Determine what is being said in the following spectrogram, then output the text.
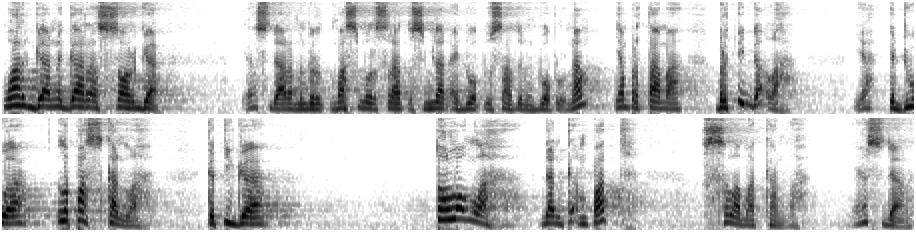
warga negara sorga. Ya, saudara menurut Mazmur 109 ayat 21 dan 26. Yang pertama, bertindaklah. Ya, kedua, lepaskanlah. Ketiga, tolonglah. Dan keempat, selamatkanlah. Ya, saudara.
